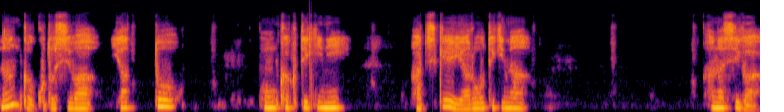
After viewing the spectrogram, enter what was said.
なんか今年はやっと本格的に 8K やろう的な話が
